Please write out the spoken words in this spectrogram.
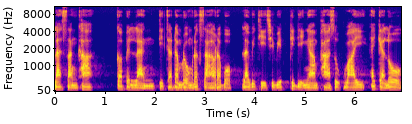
และสังฆะก็เป็นแหล่งที่จะดำรงรักษาระบบและวิถีชีวิตที่ดีงามพาสุขไว้ให้แก่โลก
